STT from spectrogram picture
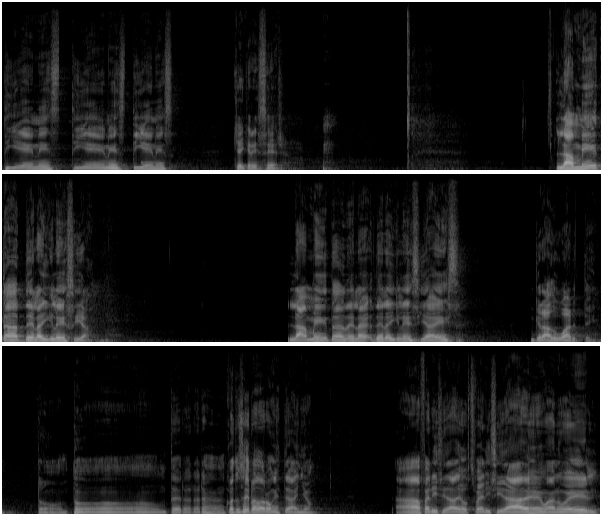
tienes, tienes, tienes que crecer. La meta de la iglesia. La meta de la, iglesia es graduarte. ¿Cuántos se graduaron este año? Ah, felicidades, felicidades, Emanuel.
